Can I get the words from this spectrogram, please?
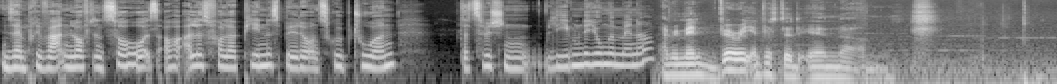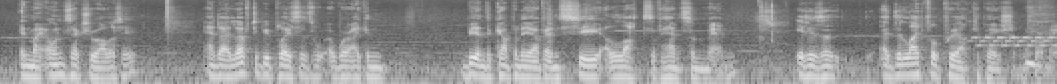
In seinem privaten Loft in Soho ist auch alles voller Penisbilder und Skulpturen. Dazwischen lebende junge Männer. I remained very interested in um, in my own sexuality, and I love to be places where I can be in the company of and see lots of handsome men. It is a, a delightful preoccupation for me,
